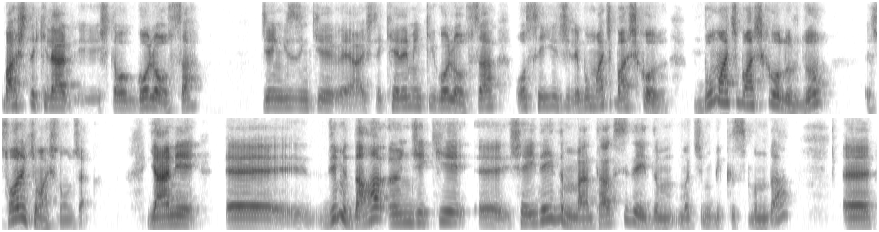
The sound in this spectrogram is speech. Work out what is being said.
baştakiler işte o gol olsa Cengiz'inki veya işte Kerem'inki gol olsa o seyirciyle bu maç başka olur. Bu maç başka olurdu. E, sonraki maç ne olacak? Yani e, değil mi? Daha önceki e, şeydeydim ben, taksideydim maçın bir kısmında. E,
